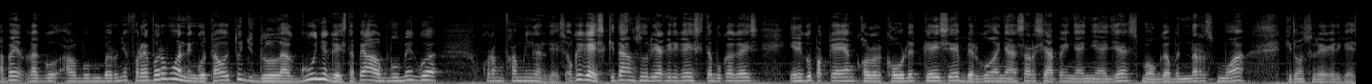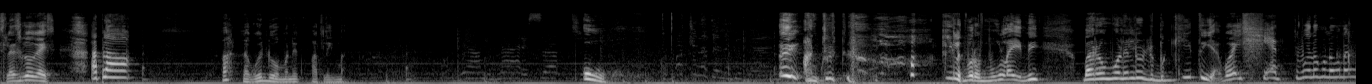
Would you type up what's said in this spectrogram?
Apa ya, lagu album barunya Forever One yang gue tahu itu judul lagunya guys, tapi albumnya gue kurang familiar guys. Oke guys, kita langsung react aja guys. Kita buka guys. Ini gue pakai yang color coded guys ya, biar gue gak nyasar siapa yang nyanyi aja. Semoga bener semua. Kita langsung react aja guys. Let's go guys. Upload. Ah, lagunya 2 menit 45. Oh. Eh, anjir. Gila baru mulai ini. Baru mulai lu udah begitu ya. Boy, shit. Ulang, ulang, ulang.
